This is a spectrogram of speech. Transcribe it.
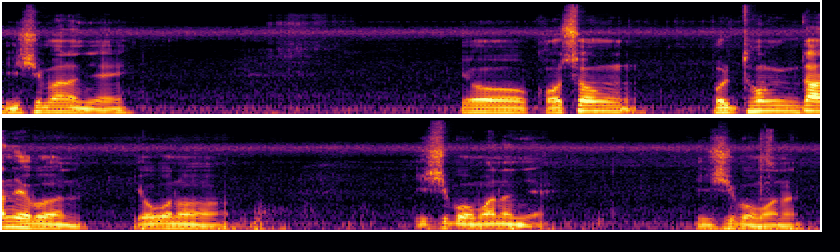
20만원 예요 고성 불통 단엽은 요거는 25만원 예. 25만원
